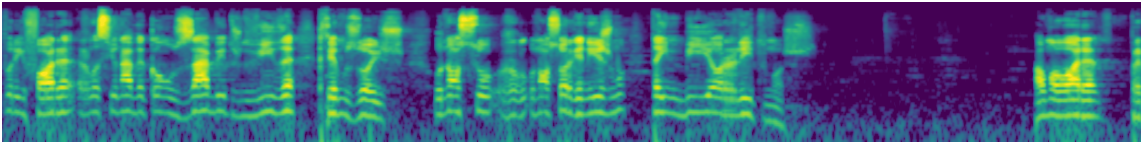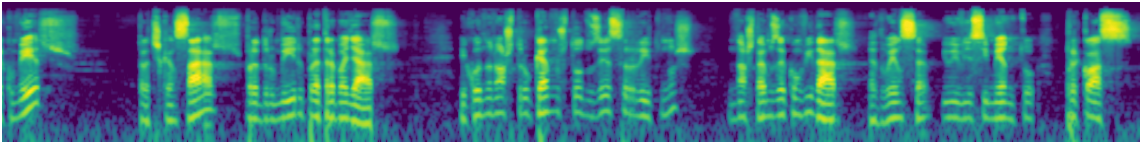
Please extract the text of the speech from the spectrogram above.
por aí fora, relacionada com os hábitos de vida que temos hoje. O nosso, o nosso organismo tem biorritmos. Há uma hora para comer, para descansar, para dormir, para trabalhar. E quando nós trocamos todos esses ritmos, nós estamos a convidar a doença e o envelhecimento precoce.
